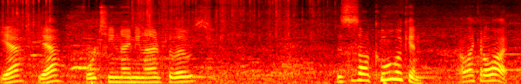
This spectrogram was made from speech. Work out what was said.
Yeah, yeah, $14.99 for those. This is all cool looking. I like it a lot.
